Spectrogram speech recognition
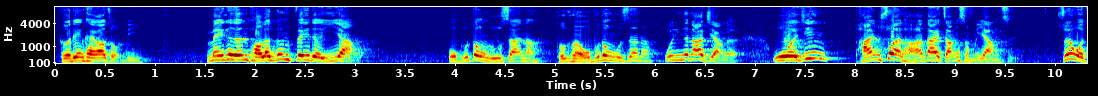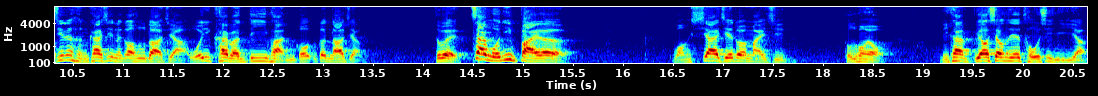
隔天开高走低，每个人跑得跟飞的一样，我不动如山呢，投资朋友我不动如山呢，我已经跟大家讲了，我已经盘算好像大概长什么样子，所以我今天很开心的告诉大家，我一开盘第一盘跟跟大家讲，对不对？站稳一百了，往下一阶段迈进，投资朋友，你看不要像这些投信一样，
